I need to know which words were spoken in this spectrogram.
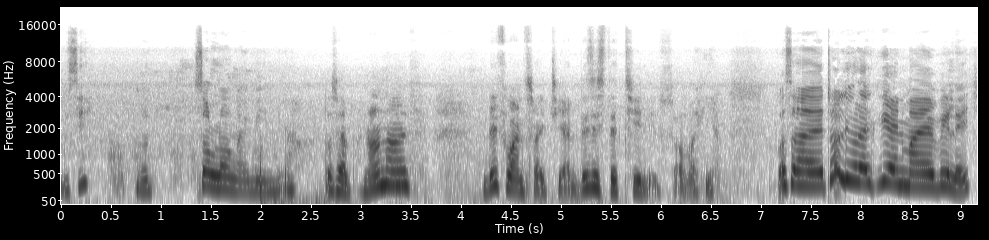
you see? Not so long i mean yeah. Those are bananas. This one's right here and this is the tea leaves over here. Because i told you like here in my village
